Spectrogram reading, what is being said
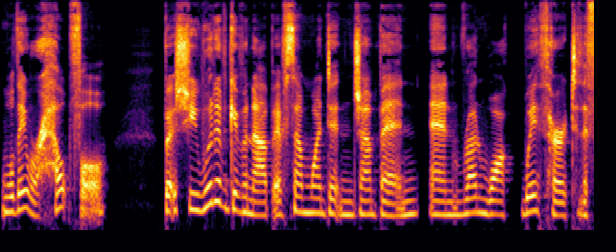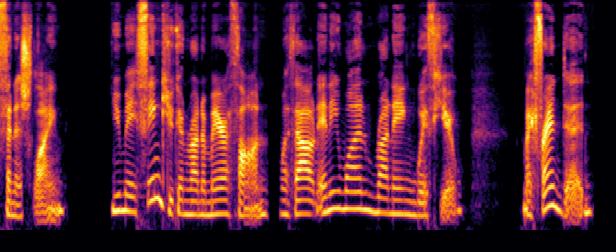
well, they were helpful. But she would have given up if someone didn't jump in and run walk with her to the finish line. You may think you can run a marathon without anyone running with you. My friend did.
